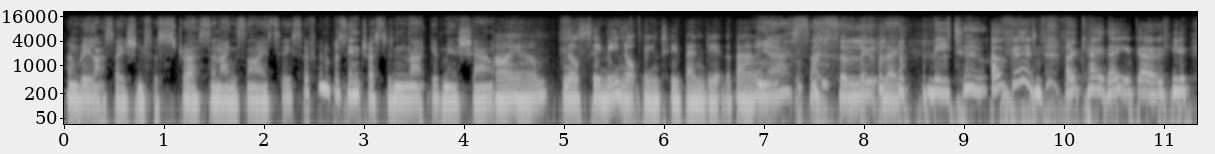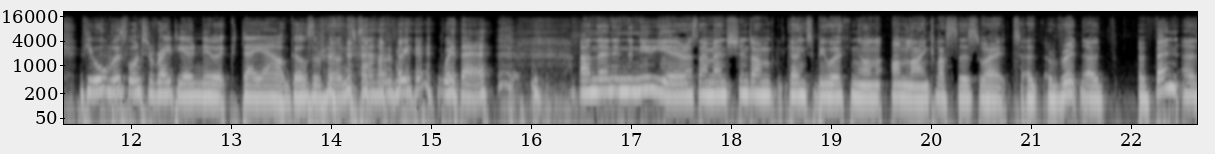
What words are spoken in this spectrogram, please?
and relaxation for stress and anxiety. So if anybody's interested in that, give me a shout. I am. And they'll see me not being too bendy at the back. yes, absolutely. Me too. Oh, good. Okay, there you go. If you if you almost want a Radio Newark day out, girls around town, we're, we're there. And then in the new year, as I mentioned, I'm going to be working on online classes where it's a, a, a event. Uh,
